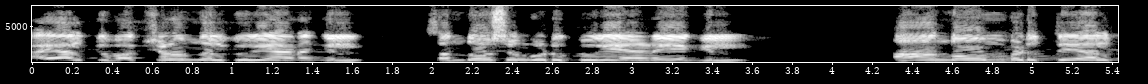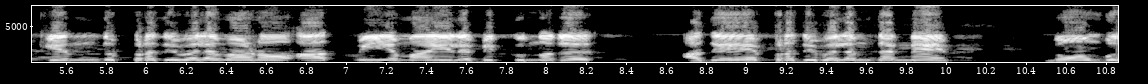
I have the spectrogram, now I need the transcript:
അയാൾക്ക് ഭക്ഷണം നൽകുകയാണെങ്കിൽ സന്തോഷം കൊടുക്കുകയാണ് എങ്കിൽ ആ നോമ്പെടുത്തയാൾക്ക് എന്ത് പ്രതിഫലമാണോ ആത്മീയമായി ലഭിക്കുന്നത് അതേ പ്രതിഫലം തന്നെ നോമ്പ്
